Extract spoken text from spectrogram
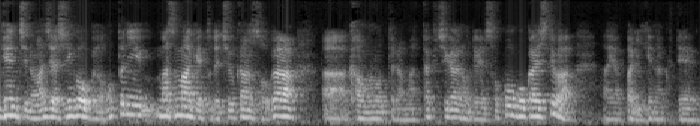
現地のアジア新興国の本当にマスマーケットで中間層が買うものっていうのは全く違うので、そこを誤解してはやっぱりいけなくて、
